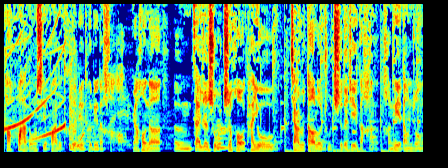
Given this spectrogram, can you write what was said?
他画东西画的特别特别的好，然后呢，嗯，在认识我之后，他又加入到了主持的这个行行列当中，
